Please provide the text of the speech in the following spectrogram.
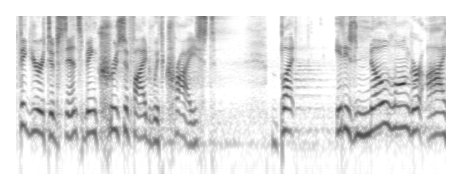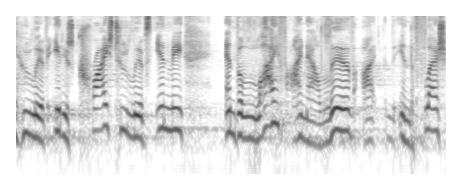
figurative sense, being crucified with Christ. But it is no longer I who live, it is Christ who lives in me. And the life I now live I, in the flesh,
